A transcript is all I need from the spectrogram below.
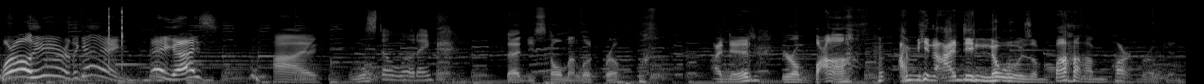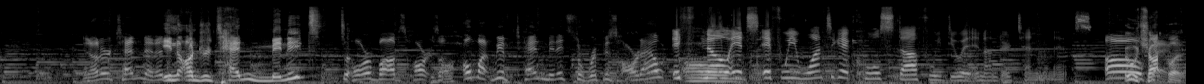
We're all here, the gang. Hey, guys. Hi. Still loading. Dad, you stole my look, bro. I did. You're a bomb. I mean, I didn't know it was a bomb. Heartbroken. In under 10 minutes, In under 10 minutes? poor Bob's heart is. Oh. oh my, we have 10 minutes to rip his heart out? If Oh. no, it's if we want to get cool stuff, we do it in under 10 minutes. Oh, Ooh, okay. chocolate.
